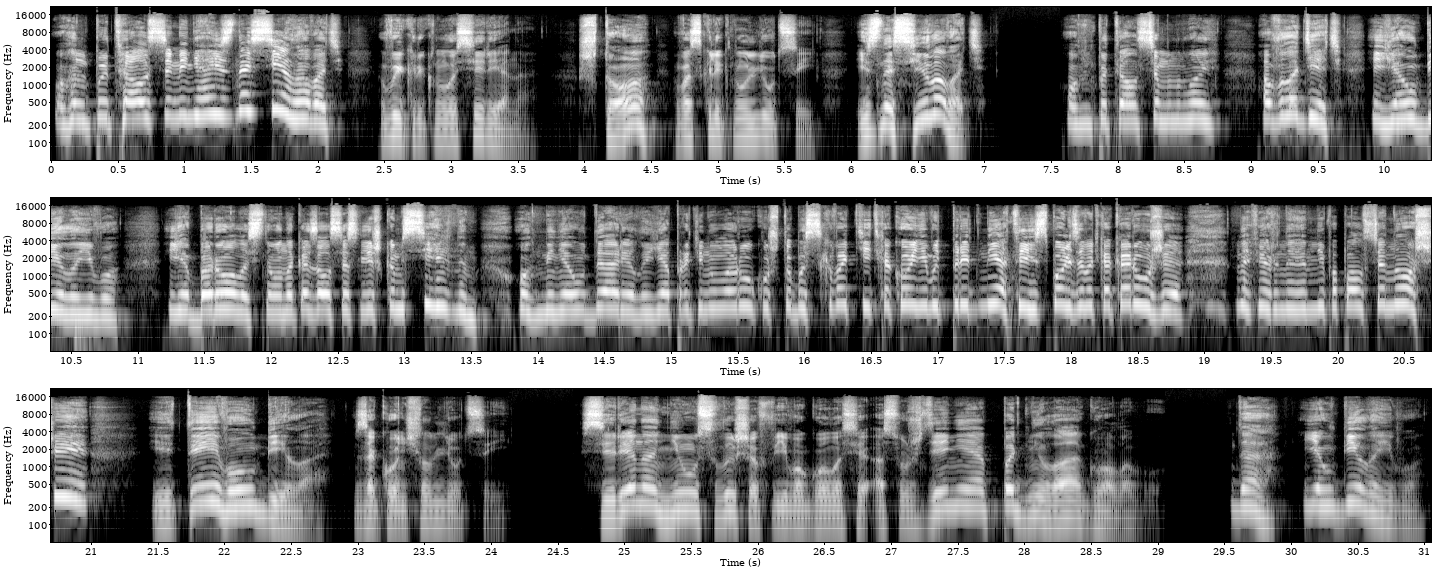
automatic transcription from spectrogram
«Он пытался меня изнасиловать!» – выкрикнула Сирена. «Что?» – воскликнул Люций. «Изнасиловать?» «Он пытался мной овладеть, и я убила его. Я боролась, но он оказался слишком сильным. Он меня ударил, и я протянула руку, чтобы схватить какой-нибудь предмет и использовать как оружие. Наверное, мне попался нож и...» «И ты его убила», – закончил Люций. Сирена, не услышав в его голосе осуждения, подняла голову. «Да, я убила его».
